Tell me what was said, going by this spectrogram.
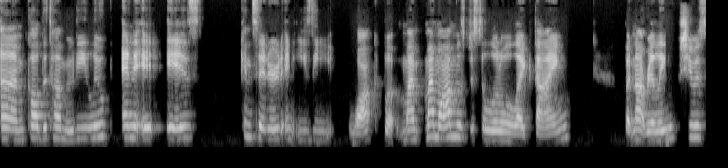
um, called the Moody Loop, and it is considered an easy walk. But my my mom was just a little like dying, but not really. She was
